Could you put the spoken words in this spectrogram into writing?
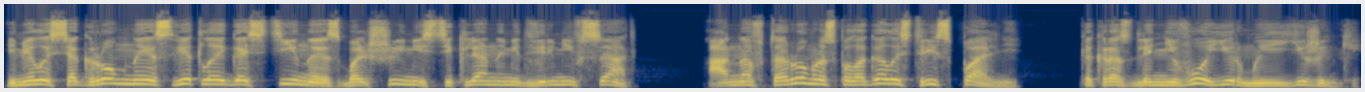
имелась огромная светлая гостиная с большими стеклянными дверьми в сад, а на втором располагалось три спальни, как раз для него, Ирмы и Ежинки.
